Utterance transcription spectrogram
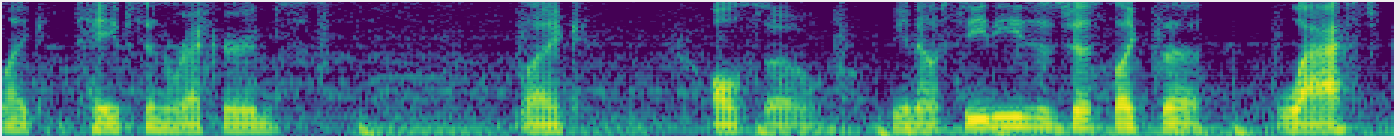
like tapes and records, like also, you know, CDs is just like the last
